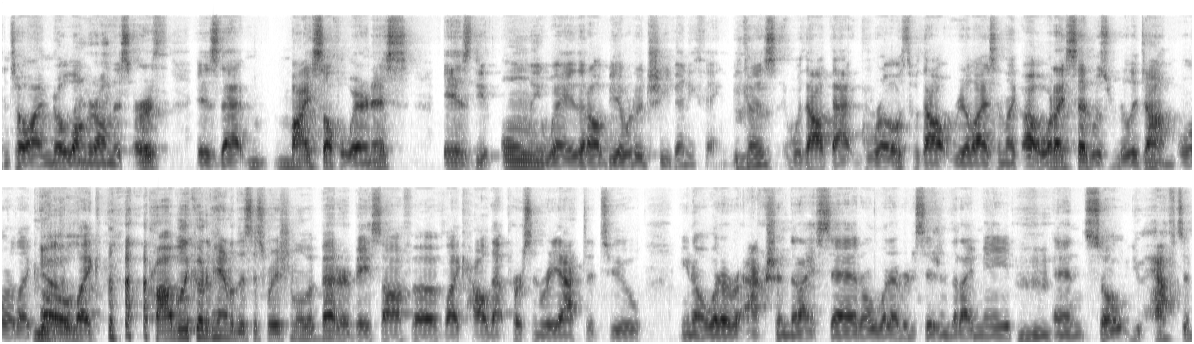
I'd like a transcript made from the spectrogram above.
until i'm no longer on this earth is that my self-awareness is the only way that I'll be able to achieve anything because without that growth, without realizing like, oh, what I said was really dumb, or like, Yeah. oh, like probably could have handled this situation a little bit better based off of like how that person reacted to, you know, whatever action that I said or whatever decision that I made. Mhm. And so you have to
